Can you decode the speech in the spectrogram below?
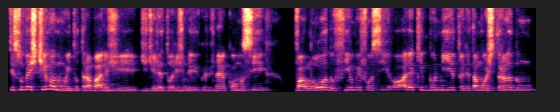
se subestima muito o trabalho de, de diretores negros, né? Como se o valor do filme fosse, olha que bonito, ele está mostrando um,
